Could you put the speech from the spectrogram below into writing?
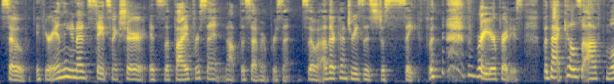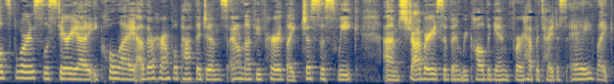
So if you're in the United States, make sure it's the 5%, not the 7%. So other countries, it's just safe for your produce. But that kills off mold spores, listeria, E. coli, other harmful pathogens. I don't know if you've heard, like just this week, um, strawberries have been recalled again for hepatitis A. Like,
